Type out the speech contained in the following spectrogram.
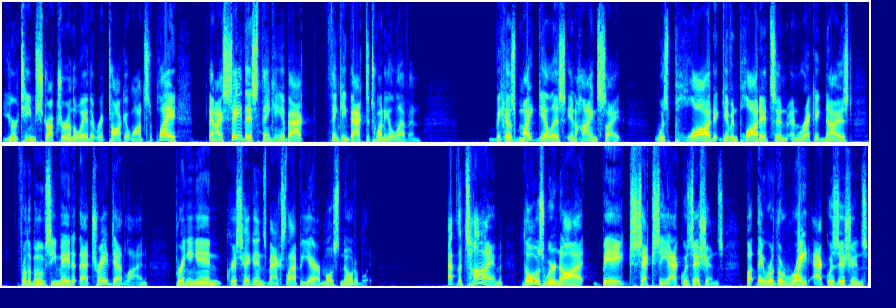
your team structure and the way that Rick Tocchet wants to play. And I say this thinking back thinking back to 2011 because Mike Gillis in hindsight was plaud given plaudits and, and recognized for the moves he made at that trade deadline, bringing in Chris Higgins, Max Lapierre most notably. At the time, those were not big, sexy acquisitions, but they were the right acquisitions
